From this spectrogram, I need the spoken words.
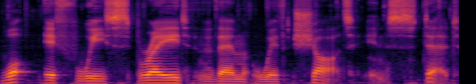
What if we sprayed them with shart instead.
